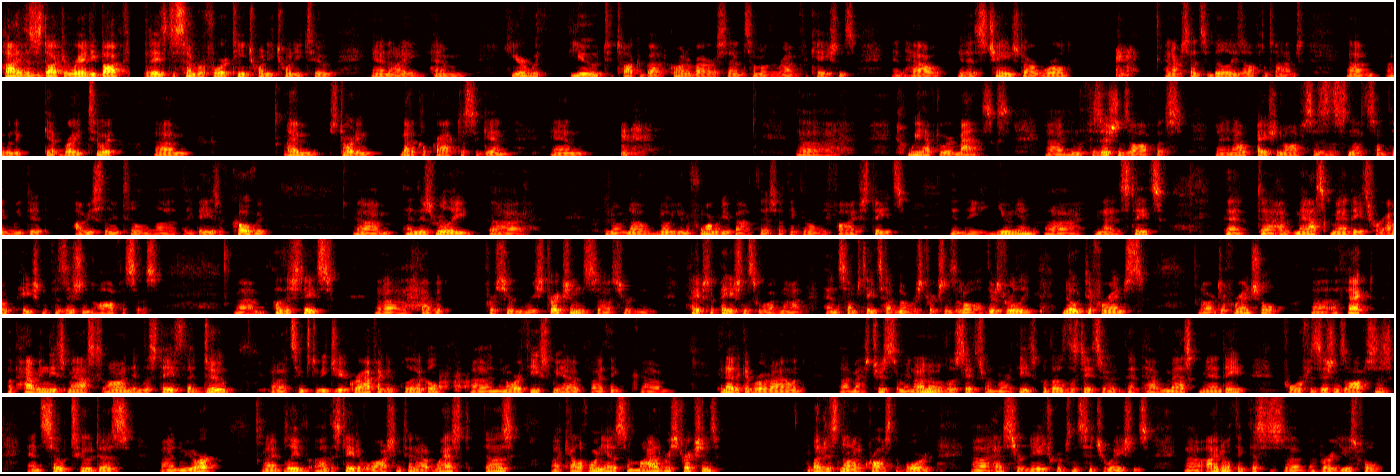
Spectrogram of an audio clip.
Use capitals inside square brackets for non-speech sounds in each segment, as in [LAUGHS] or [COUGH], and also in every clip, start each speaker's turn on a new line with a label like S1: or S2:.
S1: Hi, this is Dr. Randy Bock. Today is December 14, 2022, and I am here with you to talk about coronavirus and some of the ramifications and how it has changed our world [CLEARS THROAT] and our sensibilities oftentimes. Um, I'm going to get right to it. Um, I'm starting medical practice again, and [CLEARS THROAT] uh, we have to wear masks uh, in the physician's office in outpatient offices. This is not something we did obviously until uh, the days of COVID. Um, and there's really, uh, you know, no no uniformity about this. I think there are only five states in the Union, uh, United States, that uh, have mask mandates for outpatient physician offices. Um, other states uh, have it for certain restrictions, uh, certain types of patients and whatnot, and some states have no restrictions at all. There's really no difference or differential effect of having these masks on in the states that do it seems to be geographic and political. Uh, in the Northeast, we have, I think, um, Connecticut, Rhode Island, uh, Massachusetts. I mean, I know those states from the Northeast, but those are the states are, that have a mask mandate for physicians' offices, and so too does uh, New York. And I believe uh, the state of Washington out west does. Uh, California has some mild restrictions, but it's not across the board. it has certain age groups and situations. I don't think this is a, a very useful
